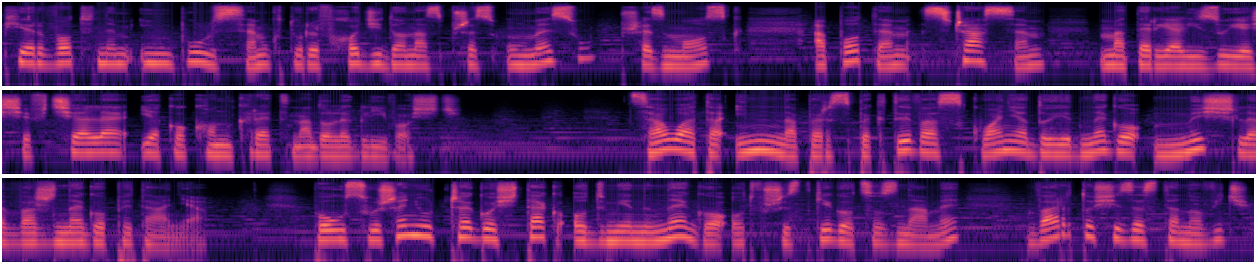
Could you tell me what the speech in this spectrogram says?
pierwotnym impulsem, który wchodzi do nas przez umysł, przez mózg, a potem z czasem materializuje się w ciele jako konkretna dolegliwość. Cała ta inna perspektywa skłania do jednego, myślę, ważnego pytania. Po usłyszeniu czegoś tak odmiennego od wszystkiego, co znamy, warto się zastanowić,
